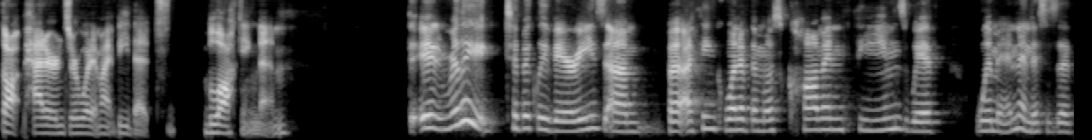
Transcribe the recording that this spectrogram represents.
thought patterns, or what it might be that's blocking them? It really typically varies, um, but I think one of the most common themes with women, and this is a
